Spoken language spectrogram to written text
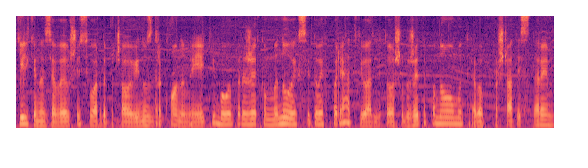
тільки не з'явившись, лорди почали війну з драконами, які були пережитком минулих світових порядків, а для того, щоб жити по-новому, треба прощатись старим.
